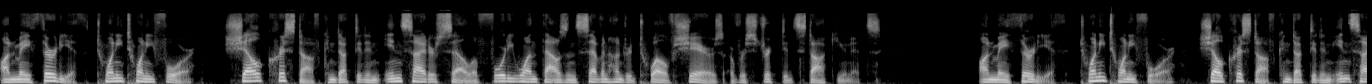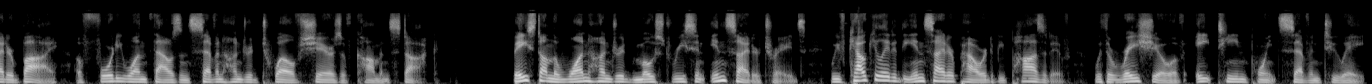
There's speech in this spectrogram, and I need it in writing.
On May 30th, 2024, Schell Christoph conducted an insider sell of 41,712 shares of restricted stock units. On May 30th, 2024, Schell Christoph conducted an insider buy of 41,712 shares of common stock. Based on the 100 most recent insider trades, we've calculated the insider power to be positive with a ratio of 18.728.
